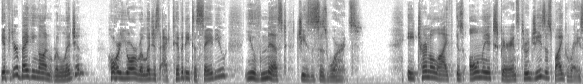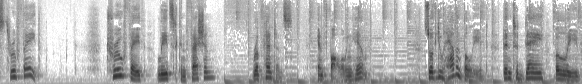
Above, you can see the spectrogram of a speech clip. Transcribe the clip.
If you're banking on religion, or your religious activity to save you, you've missed Jesus' words. Eternal life is only experienced through Jesus by grace through faith. True faith leads to confession, repentance, and following Him. So if you haven't believed, then today believe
